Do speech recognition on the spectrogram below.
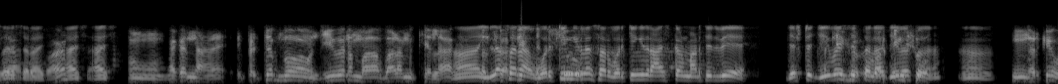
ಸರಿ ಸರ್ ಆಯ್ತು. ಆಯ್ತು ಆಯ್ತು ಹ್ಮ್ ಯಾಕಂದ್ರೆ ನಾ- ಪ್ರತಿಯೊಬ್ಬ ಜೀವನ ಬಹಳ ಮುಖ್ಯ ಅಲ್ಲ? ಹಾ ಇಲ್ಲ ಸರ್ ವರ್ಕಿಂಗ್ ಇಲ್ಲ ಸರ್ ವರ್ಕಿಂಗ್ ಇದ್ರೆ ಹಾಕ್ಸ್ಕೊಂಡ್ ಮಾಡ್ತಿದ್ವಿ. ಜಸ್ಟ್ ಜಿ ಎಸ್ ಇತ್ತಲ್ಲ ಜಿ working ಎಸ್ shoe. ಹ್ಮ್ ಹ್ಮ್ ವರ್ಕಿಂಗ್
